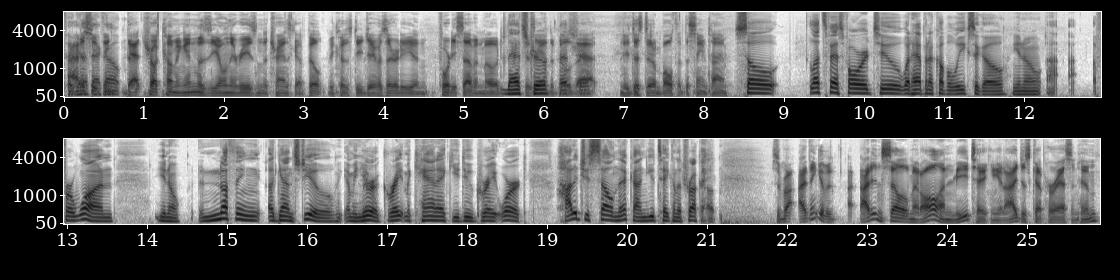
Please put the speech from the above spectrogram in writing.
to I honestly back think out. that truck coming in was the only reason the trans got built because DJ was already in 47 mode. That's true. He had to build That's true. that. And he just did them both at the same time. So let's fast forward to what happened a couple weeks ago. You know, for one, you know, nothing against you. I mean, you're a great mechanic. You do great work. How did you sell Nick on you taking the truck out? So I think it was. I didn't sell him at all on me taking it. I just kept harassing him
